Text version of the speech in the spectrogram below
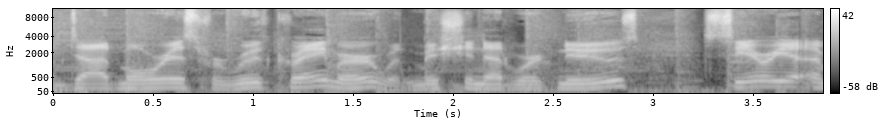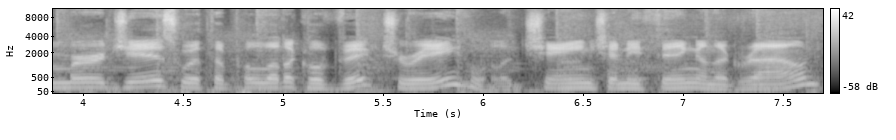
I'm Dot Morris for Ruth Kramer with Mission Network News. Syria emerges with a political victory. Will it change anything on the ground?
